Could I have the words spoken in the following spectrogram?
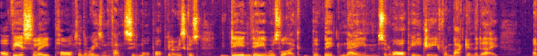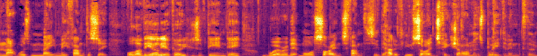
obviously part of the reason fantasy is more popular is because D and D was like the big name sort of RPG from back in the day, and that was mainly fantasy. Although the earlier versions of D and D were a bit more science fantasy, they had a few science fiction elements bleeding into them,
